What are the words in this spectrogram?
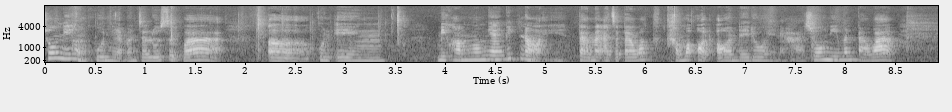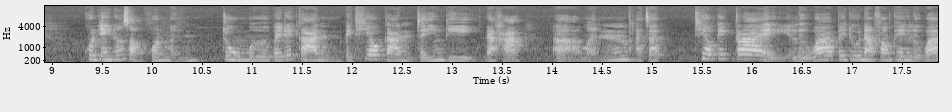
ช่วงนี้ของคุณเนี่ยมันจะรู้สึกว่าเออคุณเองมีความงงแงงนิดหน่อย แต่มันอาจจะแปลว่าคำว่าออดอ้อนได้ด้วยนะคะ ช่วงนี้มันแปลว่า คุณเองทั้งสองคนเหมือนจูงมือไปด้วยกันไปเที่ยวกันจะยิ่งดีนะคะเหมือนอาจจะเที่ยวใกล้ๆ หรือว่าไปดูหนังฟังเพลงหรือว่า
